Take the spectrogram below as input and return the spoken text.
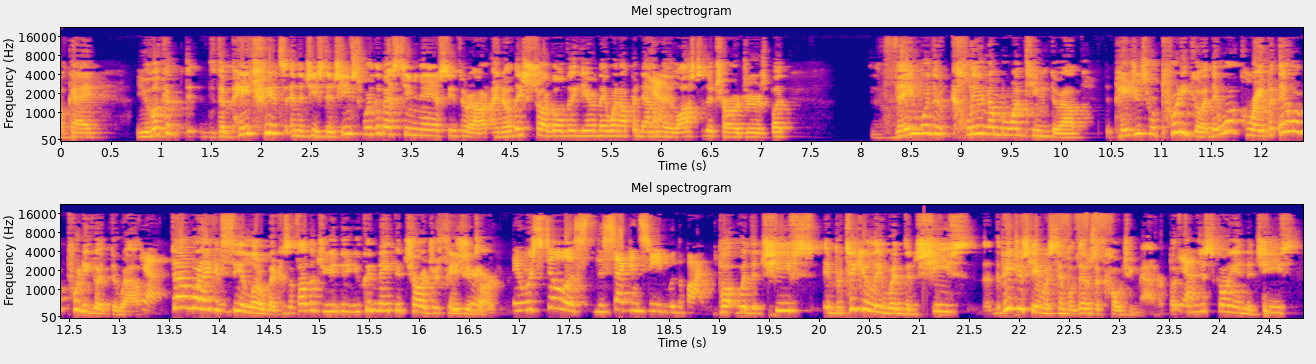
Okay. You look at the, the Patriots and the Chiefs. The Chiefs were the best team in the AFC throughout. I know they struggled here and they went up and down. Yeah. They lost to the Chargers, but they were the clear number one team throughout. The Patriots were pretty good. They weren't great, but they were pretty good throughout. Yeah. That one I could see a little bit because I thought that you you could make the Chargers Patriots sure. argument. They were still a, the second seed with the bye. But with the Chiefs, and particularly with the Chiefs, the Patriots game was simple. There was a coaching matter. But Yeah. from just going in the Chiefs,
